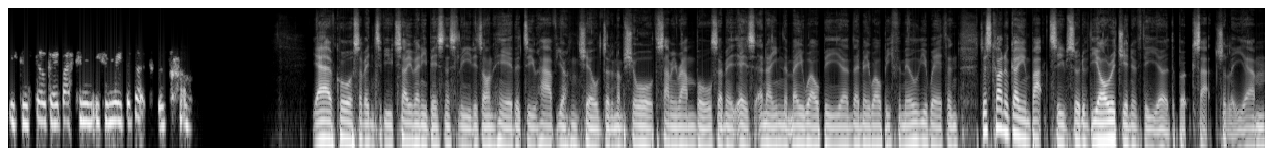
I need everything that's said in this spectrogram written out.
you can still go back and you can read the books as well. Yeah, of course. I've interviewed so many business leaders on here that do have young children, and I'm sure Sammy Rambles mean, is a name that may well be uh, they may well be familiar with. And just kind of going back to sort of the origin of the uh, the books, actually. Um,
